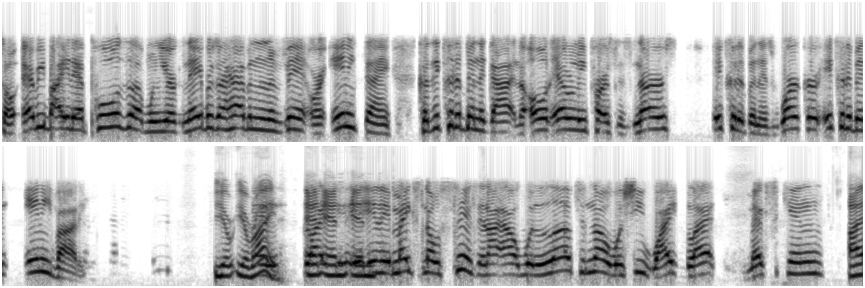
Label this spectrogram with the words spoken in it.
So everybody that pulls up when your neighbors are having an event or anything, because it could have been the guy, the old elderly person's nurse, it could have been his worker, it could have been anybody. You're you're right. And, like, and, it, and it, it makes no sense. And I, I would love to know was she white, black, Mexican? I,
